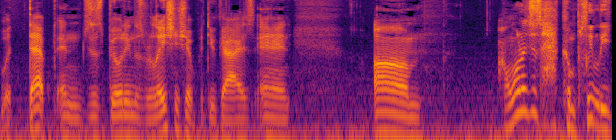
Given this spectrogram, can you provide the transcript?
with depth and just building this relationship with you guys and um I want to just completely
